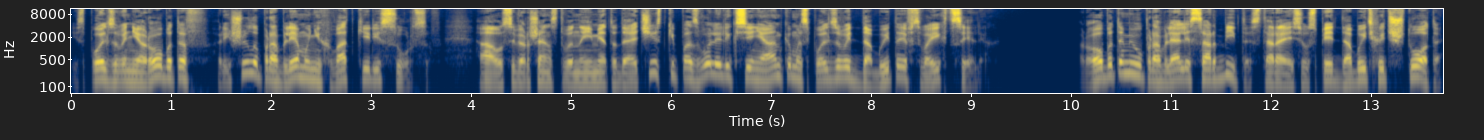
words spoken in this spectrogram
Использование роботов решило проблему нехватки ресурсов, а усовершенствованные методы очистки позволили ксенианкам использовать добытое в своих целях. Роботами управляли с орбиты, стараясь успеть добыть хоть что-то,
